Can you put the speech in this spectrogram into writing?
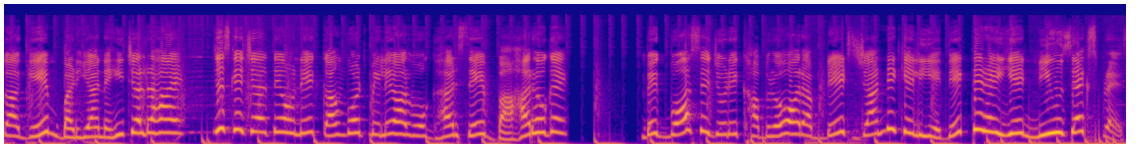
का गेम बढ़िया नहीं चल रहा है, जिसके चलते उन्हें कम वोट मिले और वो घर से बाहर हो गए। बिग बॉस से जुड़े खबरों और अपडेट्स जानने के लिए देखते रहिए न्यूज़ एक्सप्रेस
